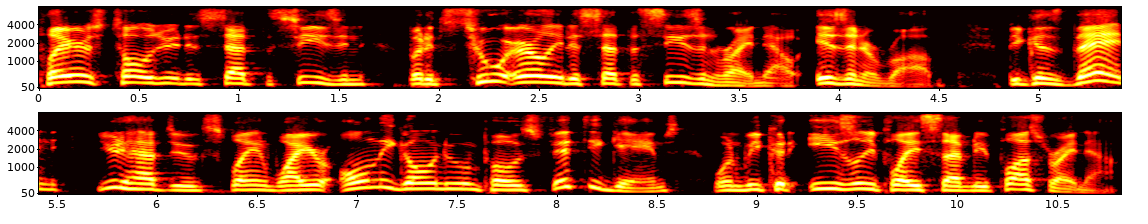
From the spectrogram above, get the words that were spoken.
Players told you to set the season, but it's too early to set the season right now, isn't it, Rob? Because then you'd have to explain why you're only going to impose 50 games when we could easily play 70 plus right now.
